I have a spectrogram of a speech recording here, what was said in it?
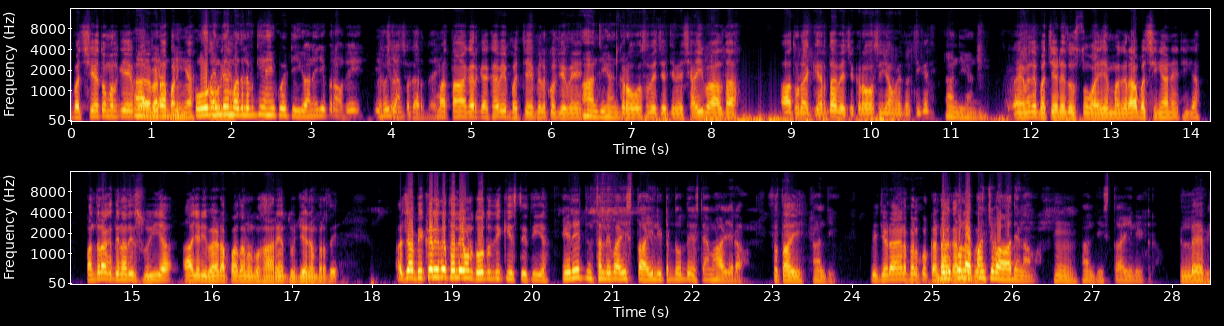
ਬੱਚੇ ਤੋਂ ਮਤਲਬ ਕਿ ਹਾਂਜੀ, ਵੜਾ ਹਾਂਜੀ। ਬਣੀਆਂ ਉਹ ਕਹਿੰਦੇ। ਮਤਲਬ ਕਿ ਅਸੀਂ ਕੋਈ ਟੀਕਾ ਨਹੀਂ ਜੀ ਬਣਾਉਂਦੇ ਇਹੋ ਅੱਛਾ, ਜੰਪ ਕਰਦਾ ਜੀ। ਮੈਂ ਤਾਂ ਕਰਕੇ ਆਖਿਆ ਵੀ ਬੱਚੇ ਬਿਲਕੁਲ ਜਿਵੇਂ ਹਾਂਜੀ ਹਾਂਜੀ। ਕ੍ਰੋਸ ਵਿੱਚ ਜਿਵੇਂ ਸ਼ਾਹੀਵਾਲ ਦਾ ਆ ਥੋੜਾ ਗਿਰਦਾ ਵਿੱਚ ਕ੍ਰੋਸ ਜਾਵੇਂ ਤਾਂ ਠੀਕ ਹੈ ਜੀ। ਹਾਂਜੀ ਹਾਂਜੀ। ਐਵੇਂ ਦੇ ਬੱਚੇ ਜਿਹੜੇ ਦੋਸਤੋ ਆਏ ਆ ਮਗਰ ਆ ਬੱਚੀਆਂ ਨੇ ਠੀਕ ਆ। 15 ਕੁ ਦਿਨਾਂ ਦੀ ਸੂਈ ਆ ਆ ਜਿਹੜੀ ਵੈੜ ਆਪਾਂ ਤੁਹਾਨੂੰ ਵਿਖਾ ਰਹੇ ਆ ਦੂਜੇ ਨੰਬਰ ਤੇ। ਅੱਛਾ ਬਿਕਰੇ ਦੇ ਥੱਲੇ ਹੁਣ ਦੁੱਧ ਦੀ ਕੀ ਸਥਿਤੀ ਆ? ਇਹਦੇ ਥੱਲੇ ਭਾਜੀ 27 ਲੀਟਰ ਦੁੱਧ ਇਸ ਟਾਈਮ ਹਾਜ਼ਰ ਆ। 27 ਹਾਂਜੀ। ਵੀ ਜਿਹੜਾ ਐਨ ਬਿਲਕੁਲ ਕੰਡਾ ਕਰ ਬਿਲਕੁਲ ਆਪਾਂ ਚਵਾ ਦੇਣਾ ਵਾ। ਹੂੰ। ਹਾਂਜੀ 27 ਲੀਟਰ। ਲੈ ਵੀ।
